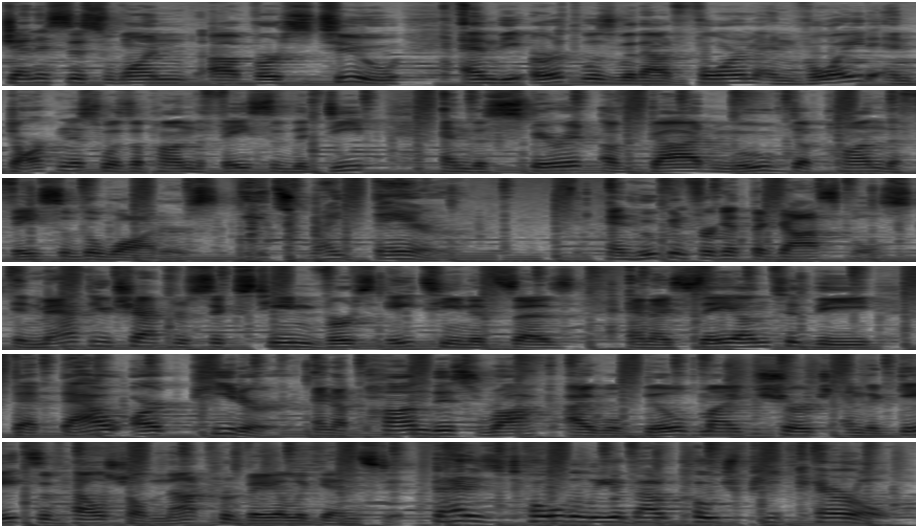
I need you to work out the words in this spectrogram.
Genesis 1, uh, verse 2. And the earth was without form and void, and darkness was upon the face of the deep, and the Spirit of God moved upon the face of the waters. It's right there. And who can forget the Gospels? In Matthew chapter 16, verse 18, it says, And I say unto thee that thou art Peter, and upon this rock I will build my church, and the gates of hell shall not prevail against it. That is totally about Coach Pete Carroll.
